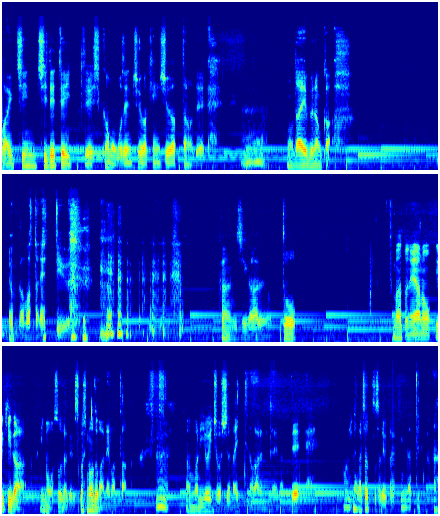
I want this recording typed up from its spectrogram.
は一日出て行って、しかも午前中が研修だったので、うん。もうだいぶなんか、よく頑張ったねっていう感じがあるのと、まあ、あとね、あの、雪が今もそうだけど、少し喉がね、また、うん。あんまり良い調子じゃないっていうのがあるみたいなんで、な。んかちょっとそれが気になってるかな。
